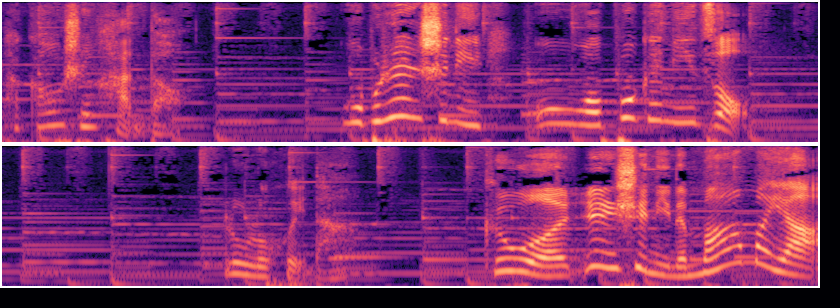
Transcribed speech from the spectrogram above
他高声喊道。“我不认识你，我不跟你走。”露露回答。“可我认识你的妈妈呀。”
